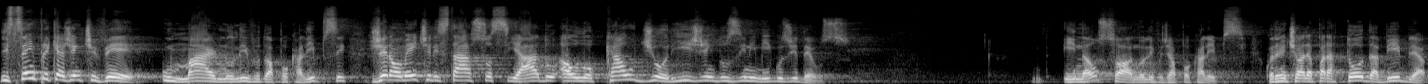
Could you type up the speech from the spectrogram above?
E sempre que a gente vê o mar no livro do Apocalipse, geralmente ele está associado ao local de origem dos inimigos de Deus. E não só no livro de Apocalipse. Quando a gente olha para toda a Bíblia,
